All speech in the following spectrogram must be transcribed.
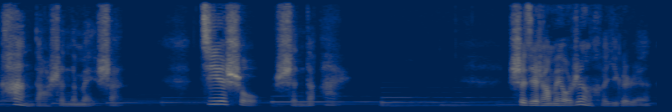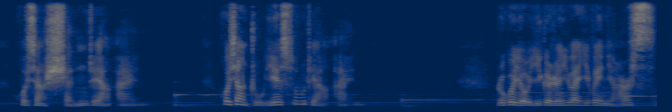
看到神的美善，接受神的爱。世界上没有任何一个人会像神这样爱你，会像主耶稣这样爱你。如果有一个人愿意为你而死，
